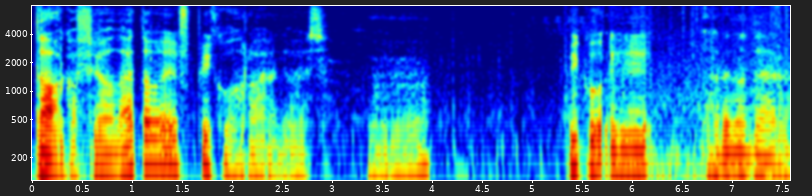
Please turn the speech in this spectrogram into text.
Так, а фіолетовий в піку грає, дивись. Піку і гренадери.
